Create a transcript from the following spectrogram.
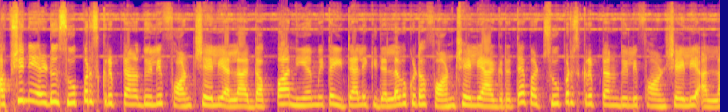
ಆಪ್ಷನ್ ಎರಡು ಸೂಪರ್ ಸ್ಕ್ರಿಪ್ಟ್ ಅನ್ನೋದು ಇಲ್ಲಿ ಫಾಂಟ್ ಶೈಲಿ ಅಲ್ಲ. ದಪ್ಪ, ನಿಯಮಿತ ಇಟಾಲಿಕ್ ಇದೆಲ್ಲವೂ ಕೂಡ ಫಾಂಟ್ ಶೈಲಿ ಆಗಿರುತ್ತೆ ಬಟ್ ಸೂಪರ್ ಸ್ಕ್ರಿಪ್ಟ್ ಅನ್ನೋದು ಇಲ್ಲಿ ಫಾಂಟ್ ಶೈಲಿ ಅಲ್ಲ.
